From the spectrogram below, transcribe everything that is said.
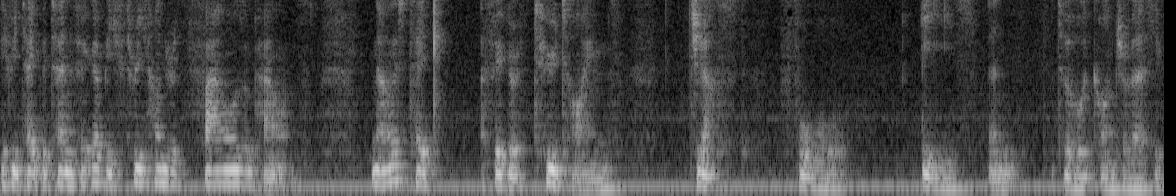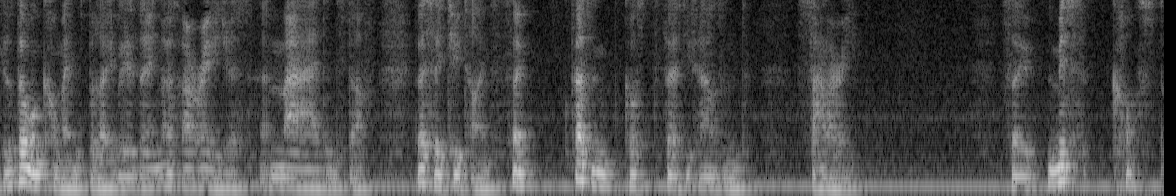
if you take the 10 figure, be £300,000. Now let's take figure of two times just for ease and to avoid controversy because I don't want comments below where saying that's outrageous and mad and stuff. Let's say two times. So person costs 30,000 salary. So the miss cost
